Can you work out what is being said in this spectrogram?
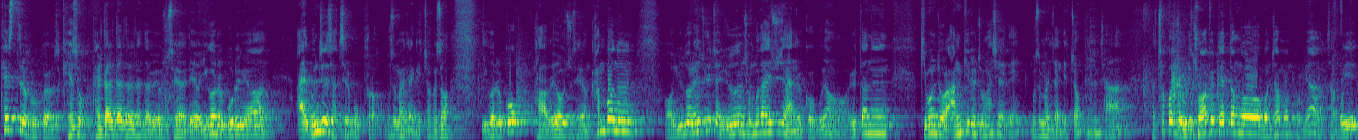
테스트를 볼 거예요. 그래서 계속 달달달달달달 외워주셔야 돼요. 이거를 모르면 아예 문제 자체를 못 풀어. 무슨 말인지 알겠죠? 그래서 이거를 꼭 다 외워주세요. 그러니까 한 번은 어, 유도를 해주겠지만 유도는 전부 다 해주진 않을 거고요. 어, 일단은 기본적으로 암기를 좀 하셔야 돼. 무슨 말인지 알겠죠? 음, 자, 자, 첫 번째 우리 중학교 때 했던 거 먼저 한번 보면 자, 뭐 얘,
